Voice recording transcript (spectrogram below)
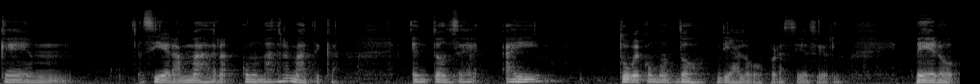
que mm, sí era más, como más dramática. Entonces ahí tuve como dos diálogos, por así decirlo. Pero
